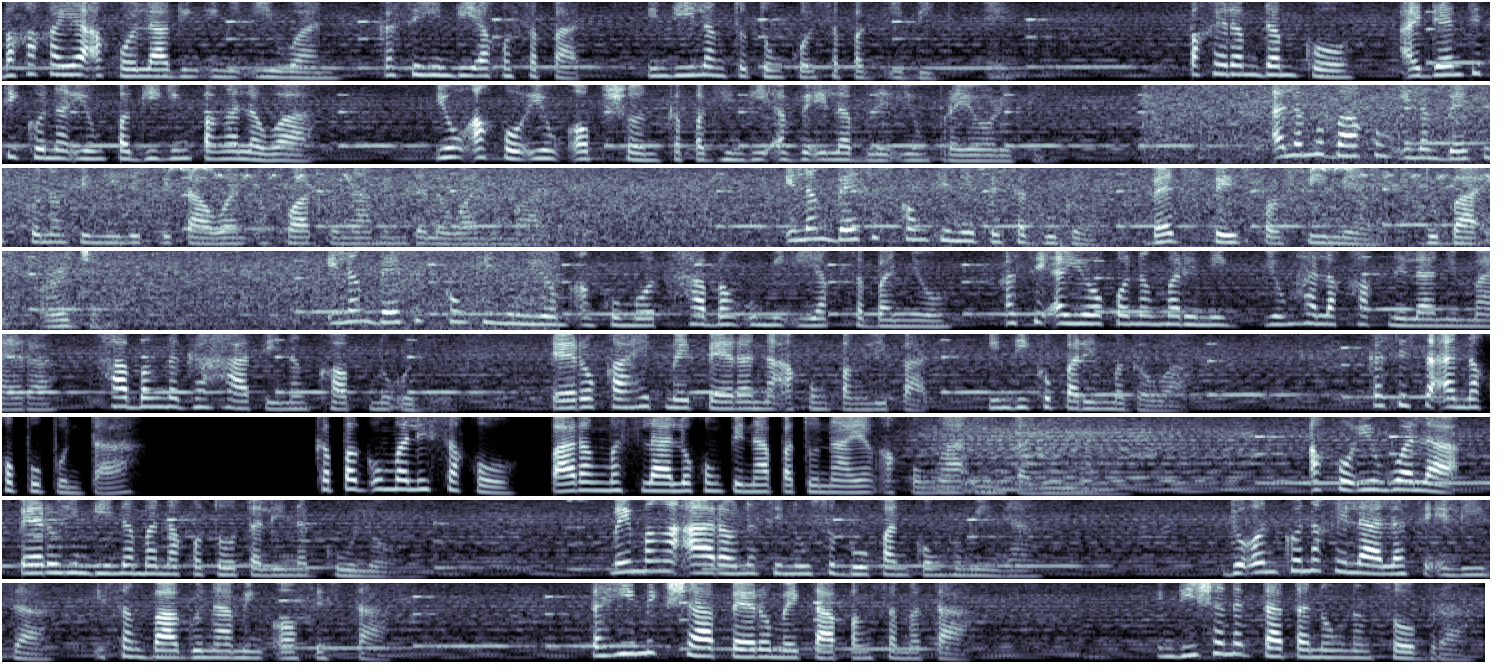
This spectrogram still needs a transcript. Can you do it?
Baka kaya ako laging iniiwan kasi hindi ako sapat, hindi lang tutungkol sa pag-ibig, eh. Pakiramdam ko, identity ko na yung pagiging pangalawa, yung ako yung option kapag hindi available yung priority. Alam mo ba kung ilang beses ko nang pinilit bitawan ang kwarto namin dalawa ni Marco? Ilang beses kong tinipe sa Google, bed space for female, Dubai, urgent. Ilang beses kong kinuyom ang kumot habang umiiyak sa banyo kasi ayoko nang marinig yung halakhak nila ni Myra habang naghahati ng cup noodles. Pero kahit may pera na akong panglipat, hindi ko pa rin magawa. Kasi saan ako pupunta? Kapag umalis ako, parang mas lalo kong pinapatunayang ako nga yung talungan. Ako yung wala, pero hindi naman ako totally nagkulong. May mga araw na sinusubukan kong huminga. Doon ko nakilala si Eliza, isang bago naming office staff. Tahimik siya pero may tapang sa mata. Hindi siya nagtatanong ng sobra.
